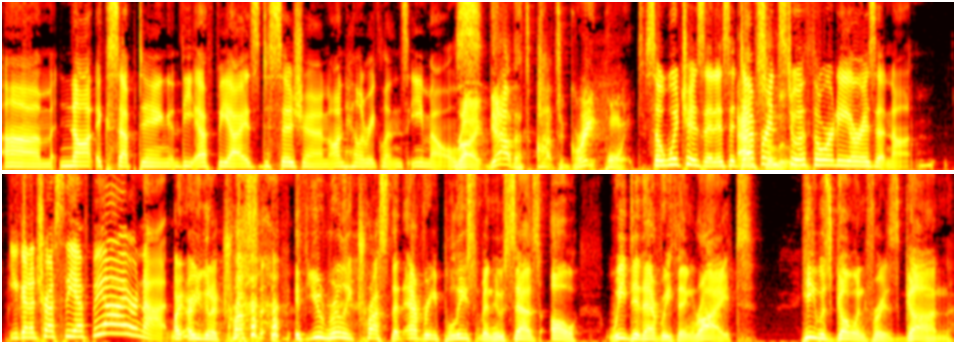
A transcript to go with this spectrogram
um, not accepting the FBI's decision on Hillary Clinton's emails. Right. Yeah, that's ah, that's a great point. So, which is it? Is it deference to authority or is it not? You going to trust the FBI or not? Are, are you going to trust that, if you really trust that every policeman who says, "Oh, we did everything right," he was going for his gun.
